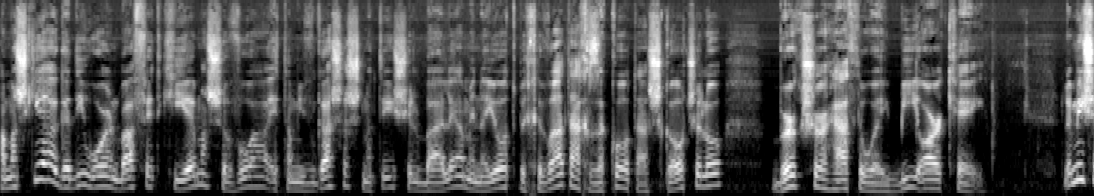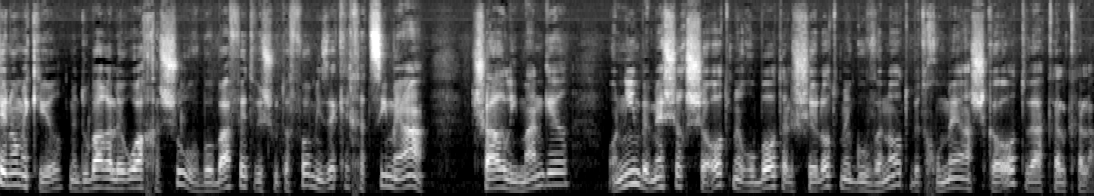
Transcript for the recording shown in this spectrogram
המשקיע האגדי וורן באפט קיים השבוע את המפגש השנתי של בעלי המניות בחברת ההחזקות, ההשקעות שלו, ברקשר האת'ווי, BRK. למי שאינו מכיר, מדובר על אירוע חשוב בו באפט ושותפו מזה כחצי מאה, צ'ארלי מנגר, עונים במשך שעות מרובות על שאלות מגוונות בתחומי ההשקעות והכלכלה.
